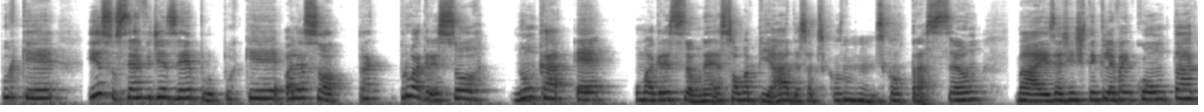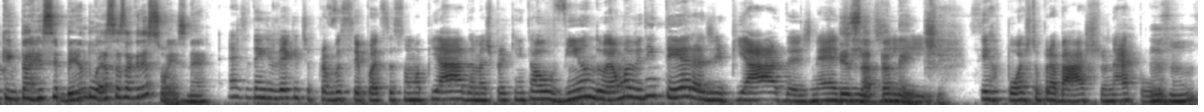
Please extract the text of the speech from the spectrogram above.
porque isso serve de exemplo, porque olha só, para o agressor nunca é uma agressão, né? É só uma piada, essa uhum. descontração. Mas a gente tem que levar em conta quem está recebendo essas agressões, né? É, você tem que ver que, tipo, pra você pode ser só uma piada, mas para quem está ouvindo é uma vida inteira de piadas, né? De, Exatamente. De ser posto para baixo, né? Por, uhum.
